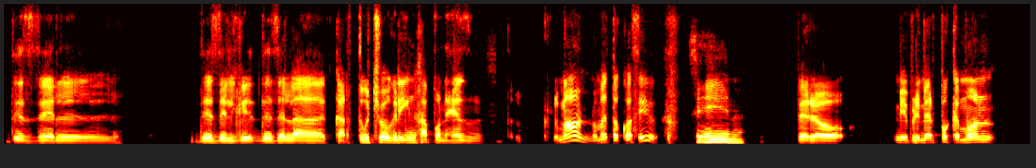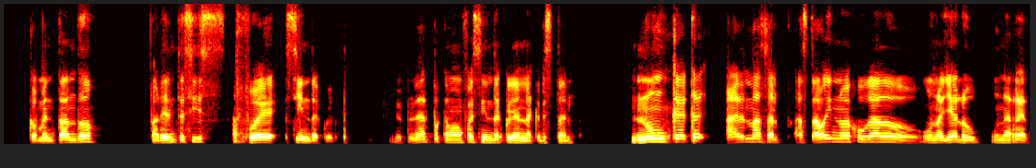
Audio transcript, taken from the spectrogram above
desde el desde el desde la cartucho green japonés. No, no me tocó así. Sí, no. Pero mi primer Pokémon comentando, paréntesis, fue Cyndaquil. Mi primer Pokémon fue Cyndaquil en la Cristal. Nunca, además, hasta hoy no he jugado una Yellow, una Red.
